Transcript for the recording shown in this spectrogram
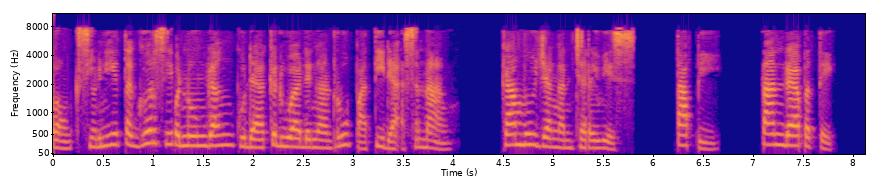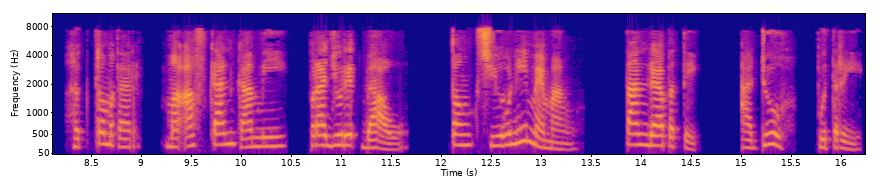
Pongxiuni tegur si penunggang kuda kedua dengan rupa tidak senang. Kamu jangan ceriwis. Tapi. Tanda petik. Hektometer, maafkan kami, prajurit bau. Tong Xiuni memang. Tanda petik. Aduh, putri.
